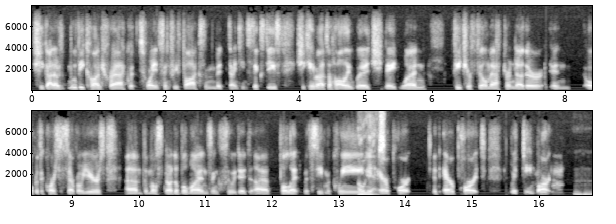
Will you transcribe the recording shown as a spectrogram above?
she got a movie contract with 20th Century Fox in the mid 1960s. She came out to Hollywood. She made one feature film after another in over the course of several years. Um, the most notable ones included uh, Bullitt with Steve McQueen, oh, yes. Airport, an Airport with Dean Martin. Mm-hmm.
